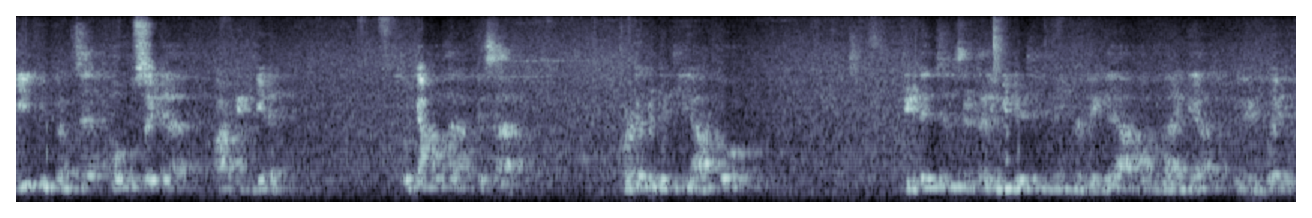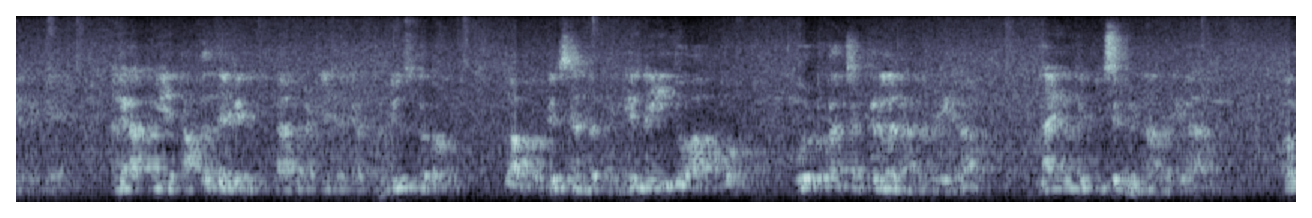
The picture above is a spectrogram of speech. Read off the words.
ہی بیکم سے آؤٹ سائڈر ناٹ انڈین تو کیا ہوتا ہے آپ کے ساتھ؟ آٹومیٹکلی آپ کو ڈیٹینشن سینٹر امیڈیٹلی نہیں گے، آپ کو بلائیں گے، آپ کو انکوائری کریں گے۔ اگر آپ کی یہ طاقت ہے کہ ڈاکومنٹ لے جا کے آپ پروڈیوس کرو تو آپ کو پھر سے اندر کریں گے۔ نہیں تو آپ کو کورٹ کا چکر لگانا پڑے گا لائنوں کے پیچھے پھرنا پڑے گا۔ اور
